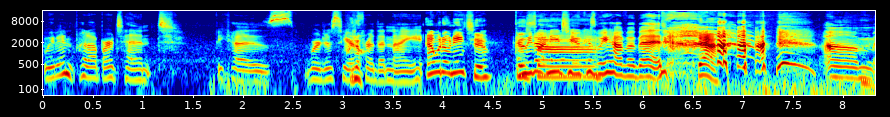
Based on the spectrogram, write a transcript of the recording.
we didn't put up our tent because we're just here for the night. And we don't need to. And we don't need to uh, because we have a bed. Yeah. um,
